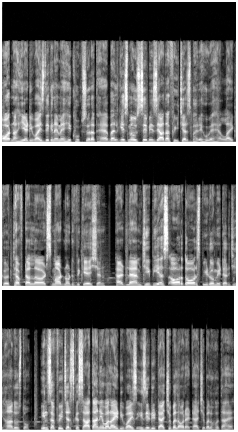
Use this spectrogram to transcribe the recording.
और न ही ये डिवाइस दिखने में ही खूबसूरत है, बल्कि इसमें उससे भी ज़्यादा फीचर्स भरे हुए हैं like theft alert smart notification headlamp GPS और तो और स्पीडोमीटर जी हाँ दोस्तों, इन सब फीचर्स के साथ आने वाला ये डिवाइस इजी डिटैचेबल और अटैचेबल होता है।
